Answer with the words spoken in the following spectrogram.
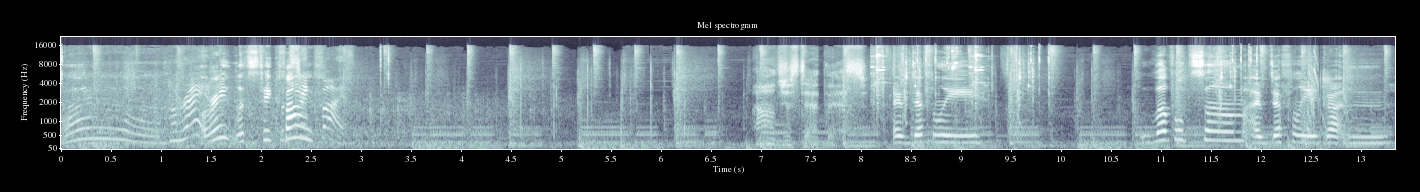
Ah. Alright. Alright, let's take Let's five. take five. I'll just add this. I've definitely leveled some. I've definitely gotten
